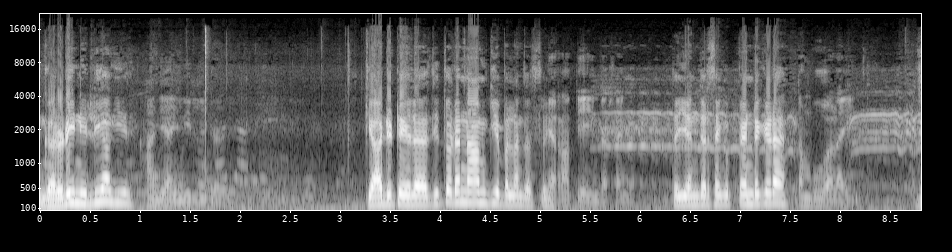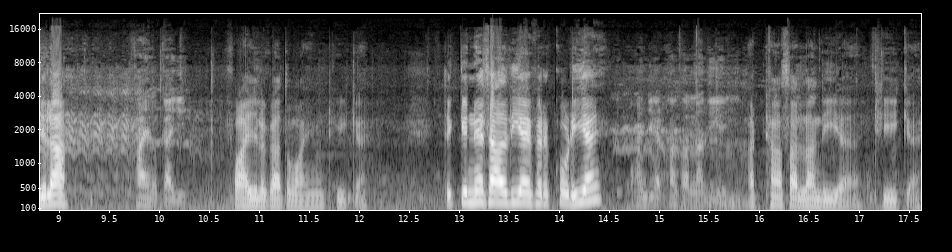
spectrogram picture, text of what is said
ਗਰੜੀ ਨੀਲੀ ਆ ਗਈ ਹੈ ਹਾਂਜੀ ਹਾਂਜੀ ਨੀਲੀ ਗਰੜੀ। ਕੀ ਡਿਟੇਲ ਹੈ ਜੀ? ਤੁਹਾਡਾ ਨਾਮ ਕੀ ਹੈ ਪਹਿਲਾਂ ਦੱਸੋ ਜੀ? ਮੇਰਾ ਨਾਮ ਤੇਜਿੰਦਰ ਸਿੰਘ ਤੇਜਿੰਦਰ ਸਿੰਘ ਪਿੰਡ ਕਿਹੜਾ? ਹੈ? ਤੰਬੂ ਵਾਲਾ ਜੀ। ਜ਼ਿਲ੍ਹਾ? ਫਾਇਲਕਾ ਜੀ। ਫਾਜ਼ਿਲਕਾ ਤੋਂ ਆਏ ਹੋ ਠੀਕ ਹੈ। ਤੇ ਕਿੰਨੇ ਸਾਲ ਦੀ ਹੈ ਫਿਰ? ਘੋੜੀ ਹੈ ਹਾਂਜੀ 8 ਸਾਲਾਂ ਦੀ ਹੈ ਜੀ। 8 ਸਾਲਾਂ ਦੀ ਹੈ ਠੀਕ ਹੈ।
